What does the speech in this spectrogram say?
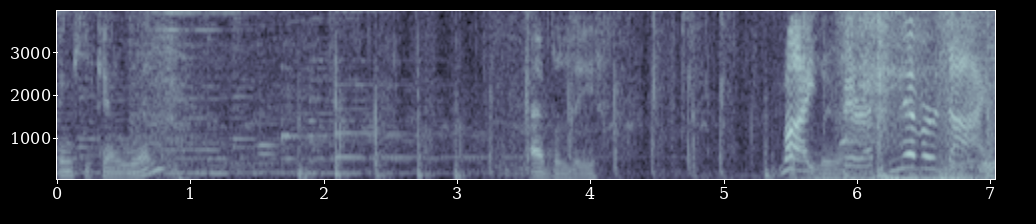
Think he can win? I believe. My Blue. spirit never dies.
